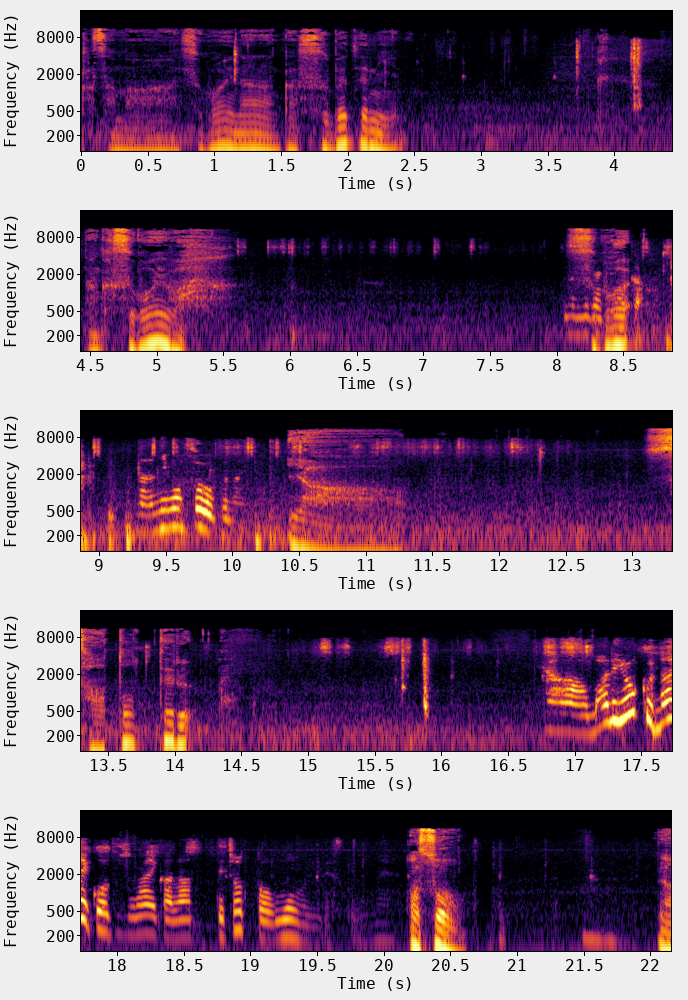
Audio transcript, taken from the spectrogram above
赤様はすごいななんか全てになんかすごいわ。何すごい。何もすごくない。いやー悟ってる。いやーあまり良くないことじゃないかなってちょっと思うんですけどね。あそう。いや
